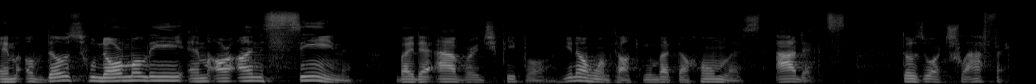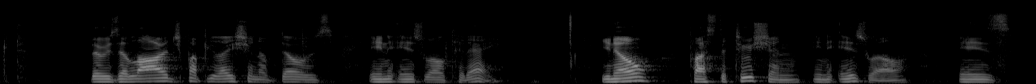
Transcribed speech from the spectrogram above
um, of those who normally um, are unseen by the average people. You know who I'm talking about the homeless, addicts, those who are trafficked there is a large population of those in Israel today. You know, prostitution in Israel is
